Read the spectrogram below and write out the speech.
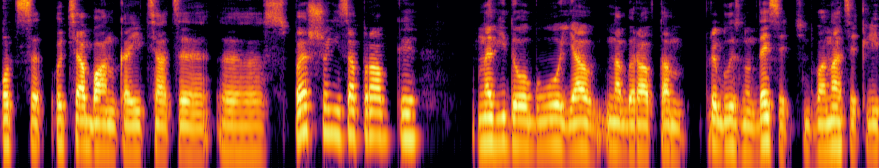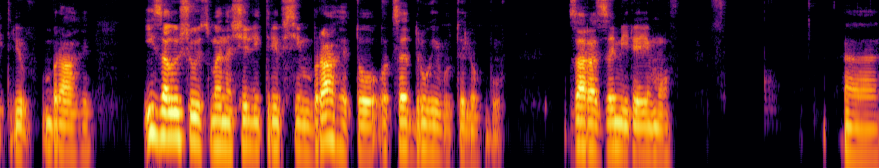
оце, оця банка і ця це е, з першої заправки на відео було, я набирав там приблизно 10-12 літрів браги. І залишилось в мене ще літрів 7 браги, то оце другий бутильок був. Зараз заміряємо, е,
